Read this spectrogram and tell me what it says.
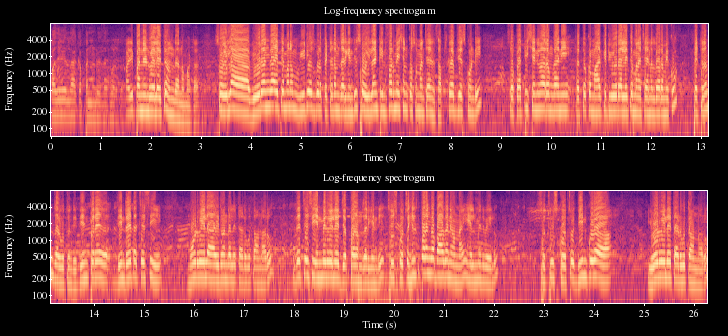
పదివేలు దాకా పన్నెండు వేలు దాకా పడుతుంది. పది పన్నెండు వేలు అయితే ఉందన్నమాట. సో ఇలా వివరంగా అయితే మనం వీడియోస్ కూడా పెట్టడం జరిగింది. సో ఇలాంటి ఇన్ఫర్మేషన్ కోసం మన ఛానల్ సబ్స్క్రైబ్ చేసుకోండి. సో ప్రతి శనివారం కానీ ప్రతి ఒక్క మార్కెట్ వివరాలు అయితే మన ఛానల్ ద్వారా మీకు పెట్టడం జరుగుతుంది. దీని పేరే దీని రేట్ వచ్చేసి మూడు వేల ఐదు వందలు అయితే అడుగుతా ఉన్నారు. ఇది వచ్చేసి ఎనిమిది వేలు అయితే చెప్పడం జరిగింది. చూసుకోవచ్చు. హెల్త్ పరంగా బాగానే ఉన్నాయి. ఎనిమిది వేలు. సో చూసుకోవచ్చు. దీనికి కూడా ఏడు వేలు అయితే అడుగుతా ఉన్నారు.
